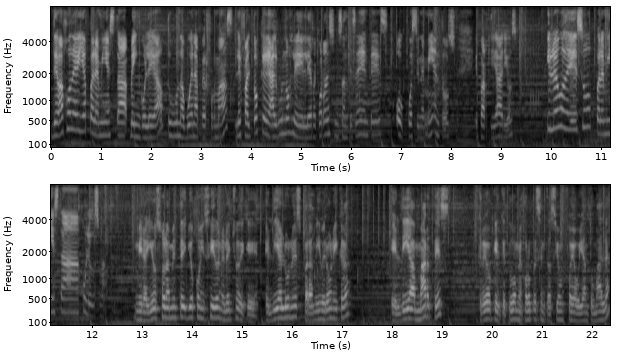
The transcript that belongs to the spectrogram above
Debajo de ella para mí está Bengolea, tuvo una buena performance, le faltó que algunos le, recuerden sus antecedentes o cuestionamientos eh, partidarios. Y luego de eso para mí está Julio Guzmán. Mira, yo solamente yo coincido en el hecho de que el día lunes para mí Verónica, el día martes creo que el que tuvo mejor presentación fue Ollantumala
